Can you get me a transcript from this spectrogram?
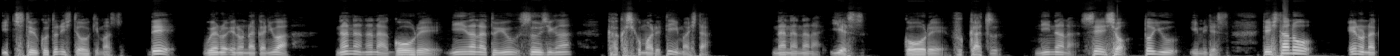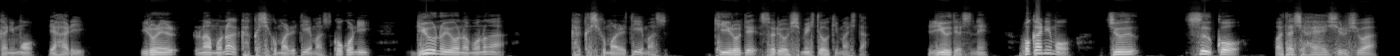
一致ということにしておきます。で、上の絵の中には775027という数字が隠し込まれていました。77イエス、50復活、27聖書という意味です。で、下の絵の中にもやはりいろいろなものが隠し込まれています。ここに竜のようなものが隠し込まれています。黄色でそれを示しておきました。竜ですね。他にも十数個私、林印は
